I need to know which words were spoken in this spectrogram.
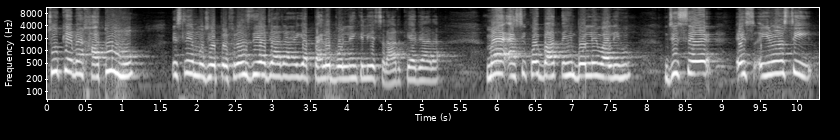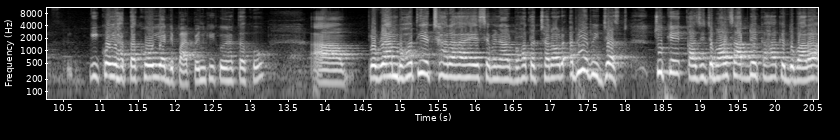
چونکہ میں خاتون ہوں اس لیے مجھے پریفرنس دیا جا رہا ہے یا پہلے بولنے کے لیے اصرار کیا جا رہا۔ ہے میں ایسی کوئی بات نہیں بولنے والی ہوں جس سے اس یونیورسٹی کی کوئی حد تک ہو یا ڈپارٹمنٹ کی کوئی حد تک ہو۔ پروگرام بہت ہی اچھا رہا ہے، سیمینار بہت اچھا رہا اور ابھی ابھی جسٹ چونکہ قاضی جمال صاحب نے کہا کہ دوبارہ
